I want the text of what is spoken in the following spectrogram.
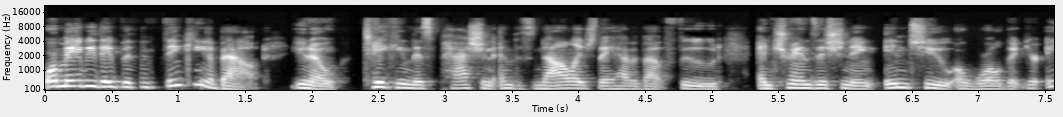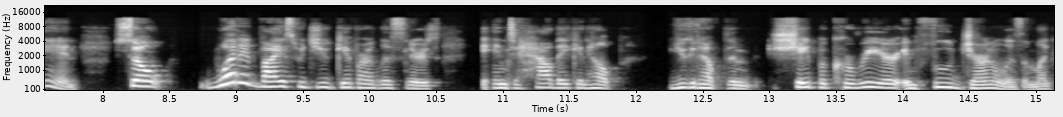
or maybe they've been thinking about you know taking this passion and this knowledge they have about food and transitioning into a world that you're in so what advice would you give our listeners into how they can help you can help them shape a career in food journalism? Like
